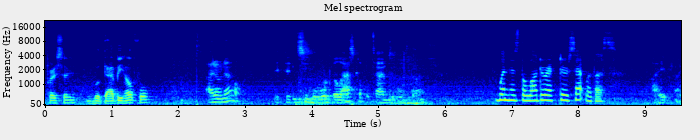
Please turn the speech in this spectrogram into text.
per se. Would that be helpful? I don't know. It didn't seem to work the last couple times it was done. When has the law director sat with us? I, I,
